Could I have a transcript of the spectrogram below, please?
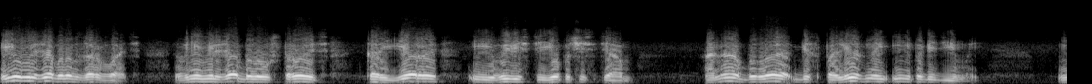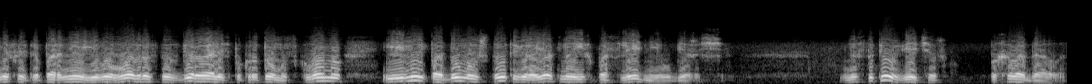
Ее нельзя было взорвать, в ней нельзя было устроить карьеры и вывести ее по частям. Она была бесполезной и непобедимой. Несколько парней его возраста взбирались по крутому склону, и Эмиль подумал, что это, вероятно, их последнее убежище. Наступил вечер, похолодало.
